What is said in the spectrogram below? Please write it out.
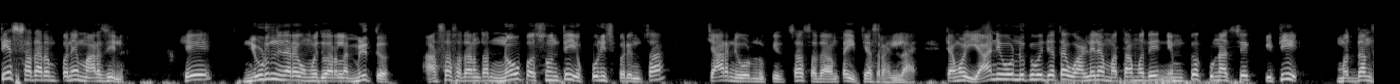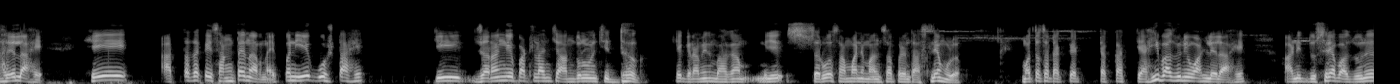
तेच साधारणपणे मार्जिन हे निवडून येणाऱ्या उमेदवाराला मिळतं. असा साधारणतः नऊ पासून ते एकोणीस पर्यंतचा चार निवडणुकीचा साधारणतः इतिहास राहिलेला आहे. त्यामुळे या निवडणुकीमध्ये आता वाढलेल्या मतामध्ये नेमकं कुणाचे किती मतदान झालेलं आहे हे आत्ता तर काही सांगता येणार नाही. पण एक गोष्ट आहे की जरांगे पाटलांच्या आंदोलनाची धग हे ग्रामीण भागा म्हणजे सर्वसामान्य माणसापर्यंत असल्यामुळं मताचा टक्का टक्का त्याही बाजूने वाढलेला आहे. आणि दुसऱ्या बाजूने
